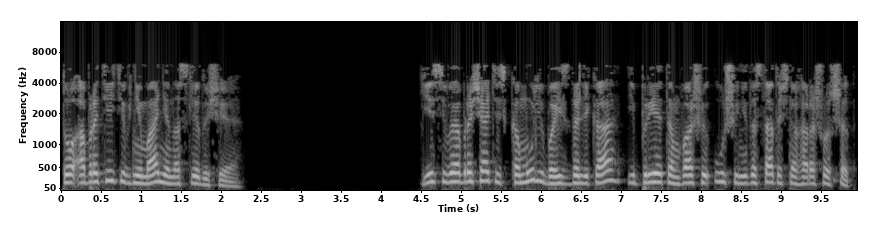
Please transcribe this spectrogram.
то обратите внимание на следующее. Если вы обращаетесь к кому-либо издалека, и при этом ваши уши недостаточно хорошо шет,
